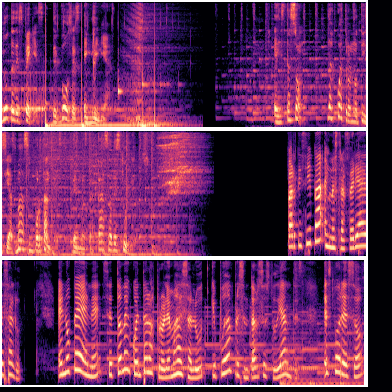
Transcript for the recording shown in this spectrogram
No te despegues de Voces en línea. Estas son las cuatro noticias más importantes de nuestra casa de estudios. Participa en nuestra feria de salud. En UPN se toma en cuenta los problemas de salud que puedan presentarse estudiantes. Es por eso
